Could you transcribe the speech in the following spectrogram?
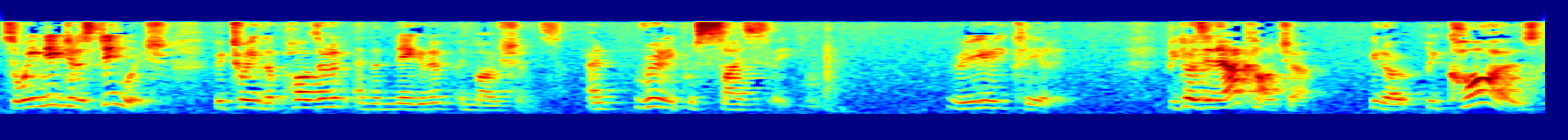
So we need to distinguish between the positive and the negative emotions, and really precisely, really clearly. Because in our culture, you know, because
